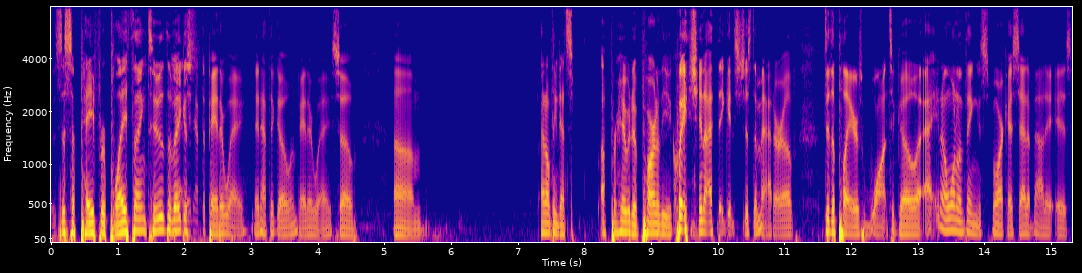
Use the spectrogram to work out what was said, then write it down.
Is this a pay for play thing too? The yeah, Vegas they'd have to pay their way. They'd have to go and pay their way. So, um, I don't think that's a prohibitive part of the equation. I think it's just a matter of do the players want to go. I, you know, one of the things Mark has said about it is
